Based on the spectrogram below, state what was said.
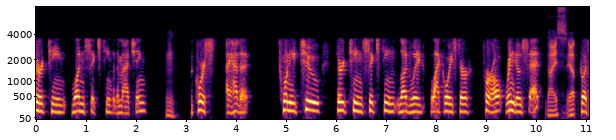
13, 116 with a matching. Hmm. Of course, I had a 22, 13, 16 Ludwig Black Oyster Pearl Ringo set nice? Yep. because,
